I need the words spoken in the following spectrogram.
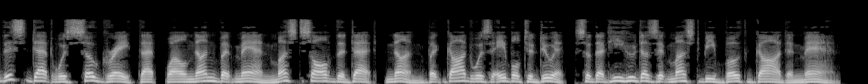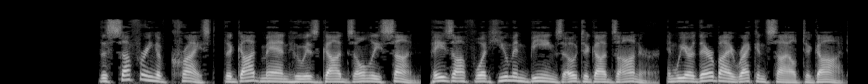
this debt was so great that, while none but man must solve the debt, none but God was able to do it, so that he who does it must be both God and man." The suffering of Christ, the God-man who is God's only Son, pays off what human beings owe to God's honor, and we are thereby reconciled to God.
